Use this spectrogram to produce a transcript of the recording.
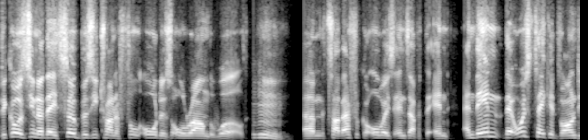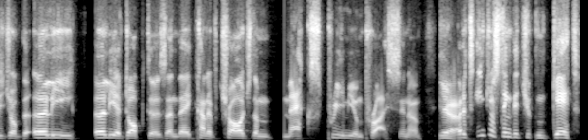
because you know they're so busy trying to fill orders all around the world. Mm. Um, South Africa always ends up at the end, and then they always take advantage of the early early adopters and they kind of charge them max premium price. You know, Yeah. but it's interesting that you can get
